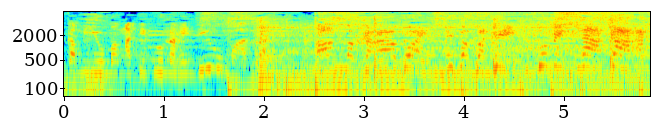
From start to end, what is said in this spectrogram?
Kami yung mga tipo na hindi umatras Ang magkaaway, ipagbati Gumisna ka at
